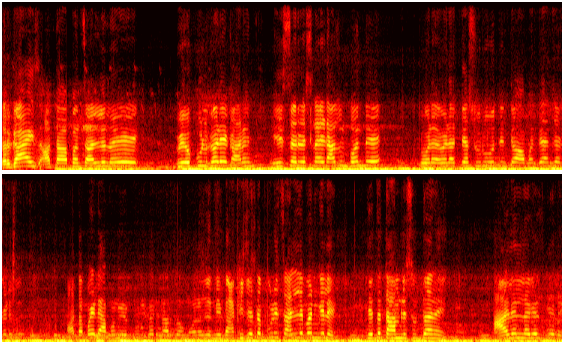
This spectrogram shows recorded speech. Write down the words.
तर गाईज आता आपण चाललेलो आहे वेळपूलकडे कारण हे सर्व स्लाईड अजून बंद आहे. थोड्या वेळात त्या सुरू होतील तेव्हा आपण त्यांच्याकडे आता पहिले आपण वेळपूलकडे चाललो. म्हणून मी बाकीचे तर पुढे चालले पण गेले. ते तर थांबले सुद्धा नाही. आले लगेच गेले.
